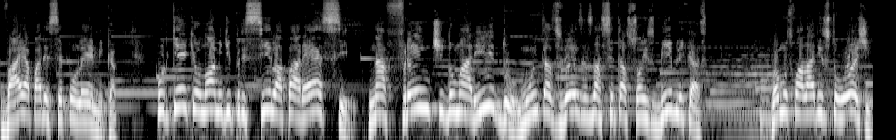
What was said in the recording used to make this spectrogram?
vai aparecer polêmica. Por que, que o nome de Priscila aparece na frente do marido, muitas vezes nas citações bíblicas? Vamos falar isto hoje,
